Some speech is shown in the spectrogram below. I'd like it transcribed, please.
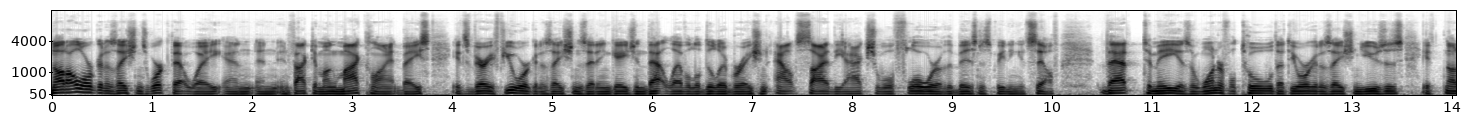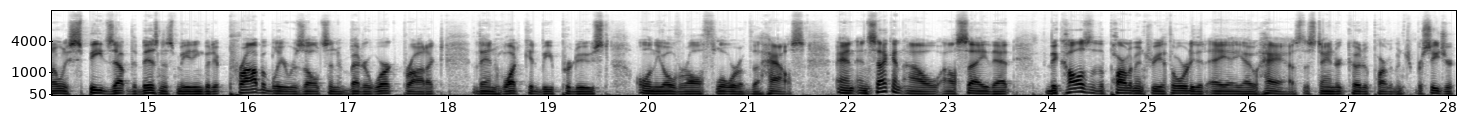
Not all organizations work that way, and, and in fact, among my client base, it's very few organizations that engage in that level of deliberation outside the actual floor of the business meeting itself. That, to me, is a wonderful tool that the organization uses. It not only speeds up the business meeting, but it probably results in a better work product than what could be produced on the overall floor of the House. And, and second, I'll, I'll say that because of the parliamentary authority that AAO has, the Standard Code of Parliamentary Procedure,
